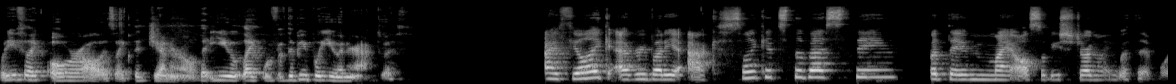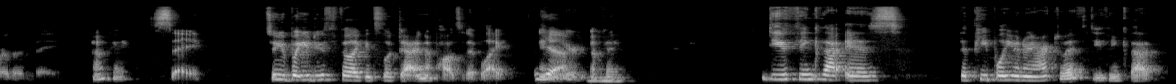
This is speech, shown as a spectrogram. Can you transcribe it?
What do you feel like overall is like the general that you like with the people you interact with? I feel like everybody acts like it's the best thing, but they might also be struggling with it more than they Okay. say. So, you, but you do feel like it's looked at in a positive light. in Yeah. your- mm-hmm. okay. Do you think that is the people you interact with? Do you think that,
